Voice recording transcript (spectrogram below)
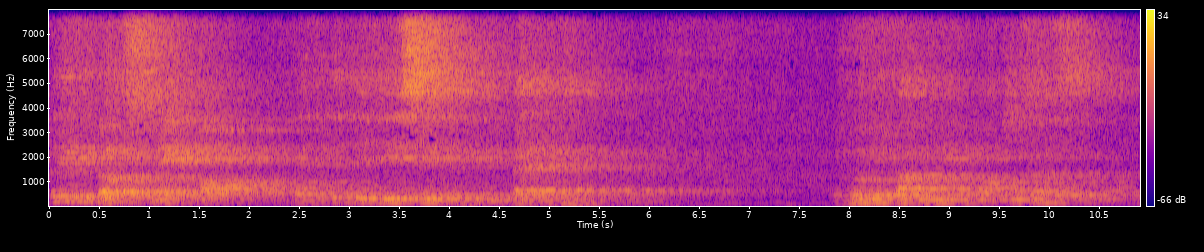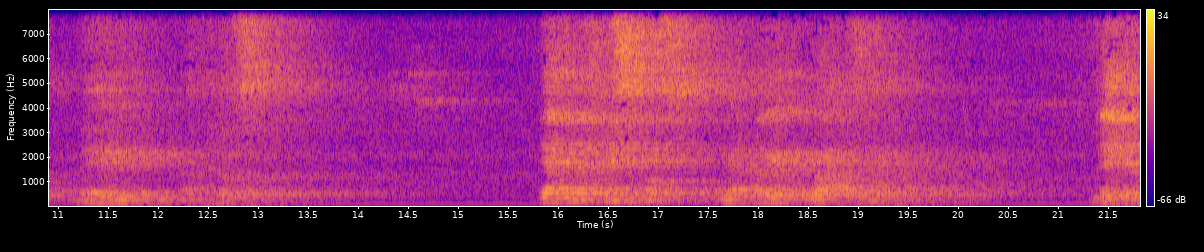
Three figures make up the nativity scene in Bethlehem. The Holy Family of Jesus, Mary, and Joseph. Their first visitors were three wise men. Later,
